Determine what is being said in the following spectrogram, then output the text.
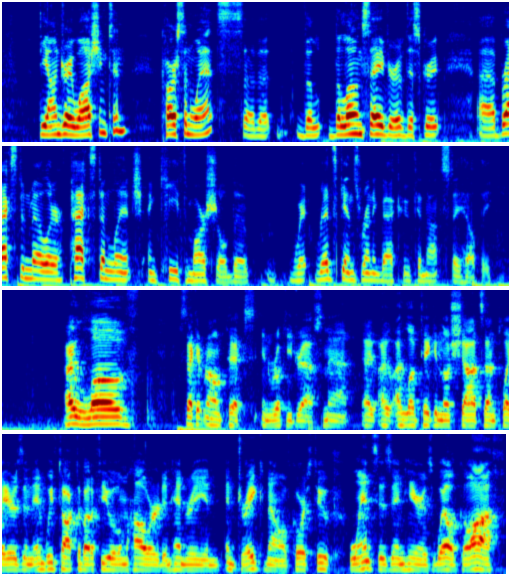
DeAndre Washington, Carson Wentz, so the the the lone savior of this group, uh, Braxton Miller, Paxton Lynch, and Keith Marshall, the Redskins running back who cannot stay healthy. I love second round picks in rookie drafts, Matt. I, I, I, love taking those shots on players, and, and we've talked about a few of them Howard and Henry and, and Drake now, of course, too. Wentz is in here as well, Goff.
